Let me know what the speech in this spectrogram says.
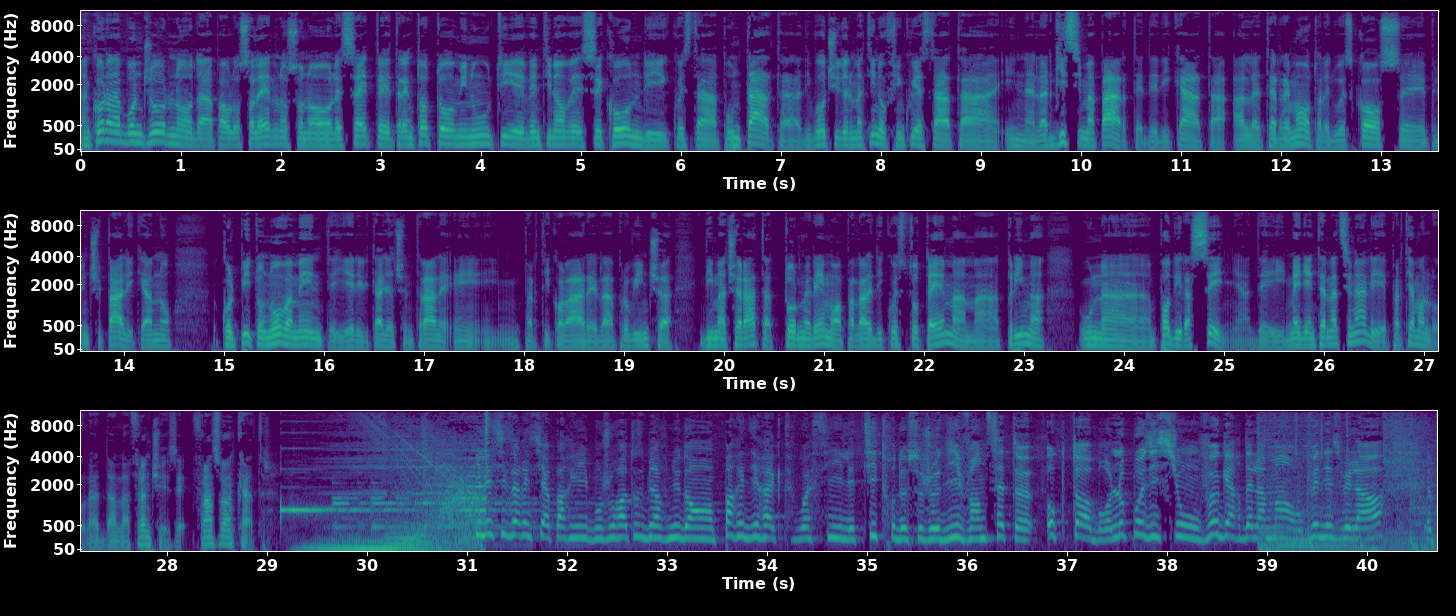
Ancora buongiorno da Paolo Salerno, sono le 7.38 minuti e 29 secondi. Questa puntata di Voci del Mattino fin qui è stata in larghissima parte dedicata al terremoto, alle due scosse principali che hanno colpito nuovamente ieri l'Italia centrale e in particolare la provincia di Macerata. Torneremo a parlare di questo tema, ma prima una, un po' di rassegna dei media internazionali e partiamo allora dalla francese France 24. Il est 6h ici à Paris. Bonjour à tous, bienvenue dans Paris Direct. Voici les titres de ce jeudi 27 octobre. L'opposition veut garder la main au Venezuela.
